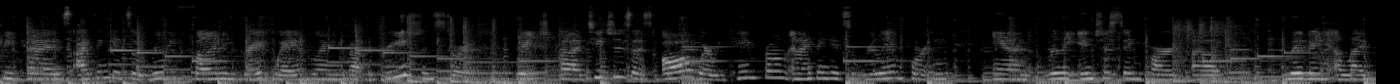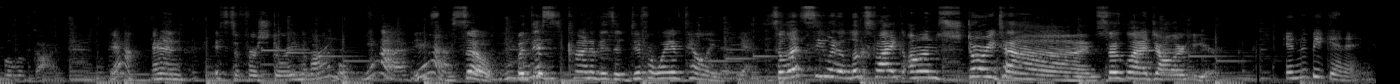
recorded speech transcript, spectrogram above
because I think it's a really fun and great way of learning about the creation story, uh, teaches us all where we came from, and I think it's a really important and really interesting part of living a life full of God. Yeah, and it's the first story in the Bible. Yeah. Yeah, so, but this kind of is a different way of telling it. Yes. So let's see what it looks like on story time. So glad y'all are here. In the beginning,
